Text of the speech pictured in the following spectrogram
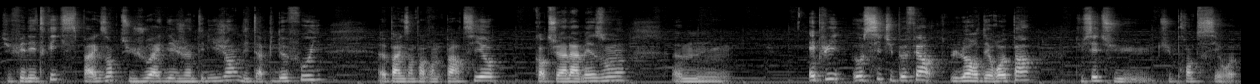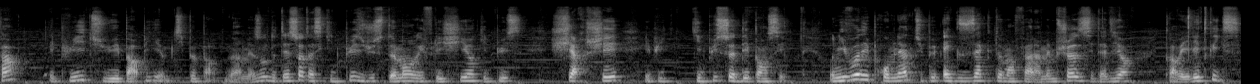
Tu fais des tricks, par exemple, tu joues avec des jeux intelligents, des tapis de fouilles, euh, par exemple avant de partir, quand tu es à la maison. Euh, et puis aussi, tu peux faire lors des repas. Tu sais, tu, prends ces repas et puis tu éparpilles un petit peu par dans la maison de telle sorte à ce qu'il puisse justement réfléchir, qu'il puisse chercher et puis qu'il puisse se dépenser. Au niveau des promenades, tu peux exactement faire la même chose, c'est-à-dire travailler les tricks,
